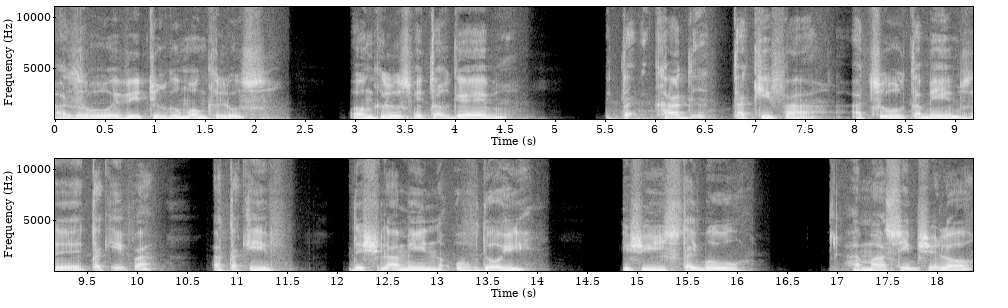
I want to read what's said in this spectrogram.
אז הוא הביא תרגום אונקלוס. אונקלוס מתרגם, כד תקיפה עצור תמים, זה תקיפה, התקיף, דשלמין עובדוי, כשיסתיימו המעשים שלו,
